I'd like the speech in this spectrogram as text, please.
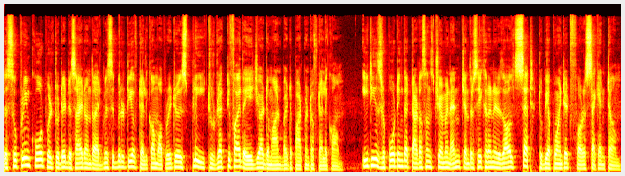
The Supreme Court will today decide on the admissibility of telecom operators' plea to rectify the AGR demand by Department of Telecom. ET is reporting that Tata Sons chairman N. Chandrasekaran is all set to be appointed for a second term.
